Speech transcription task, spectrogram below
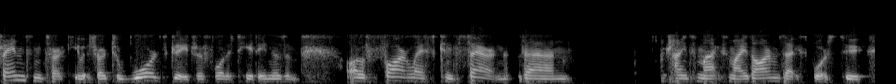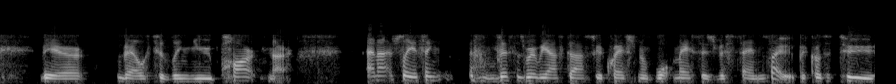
trends in Turkey, which are towards greater authoritarianism, are of far less concern than trying to maximise arms exports to their relatively new partner. And actually, I think this is where we have to ask a question of what message this sends out, because to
